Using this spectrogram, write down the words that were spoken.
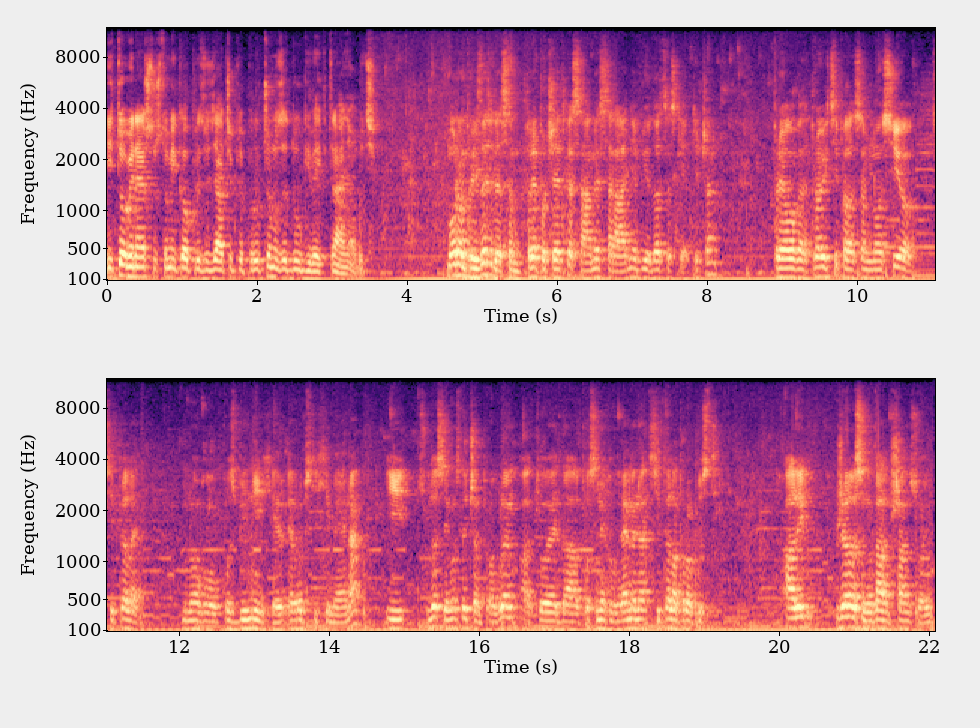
I to bi nešto što mi kao proizvođači preporučujemo za dugi vek trajanja obuće. Moram priznati da sam pre početka same saradnje bio dosta skeptičan. Pre ovoga, pre ovih cipela sam nosio cipele mnogo pozbiljnijih evropskih imena i svuda sam imao sličan problem, a to je da posle nekog vremena cipela propusti. Ali želeo sam da dam šansu ovim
